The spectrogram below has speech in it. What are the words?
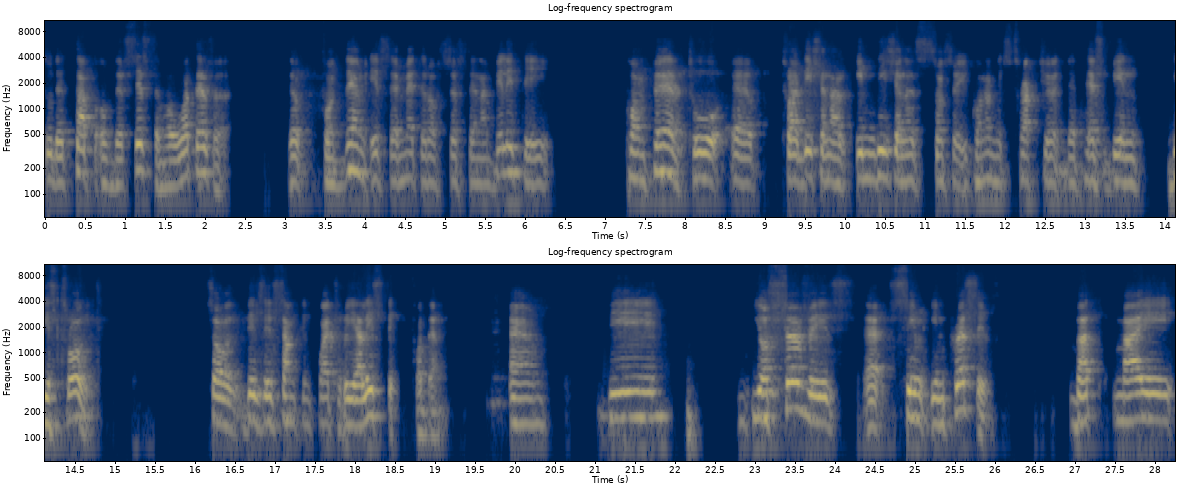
to the top of the system or whatever. For them, it's a matter of sustainability compared to a traditional indigenous socioeconomic structure that has been destroyed. So this is something quite realistic for them. Um, the, your surveys uh, seem impressive, but my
